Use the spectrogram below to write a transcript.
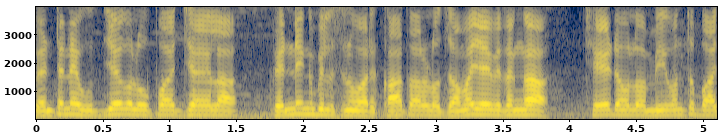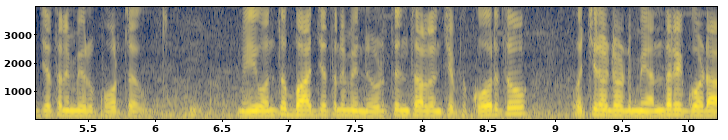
వెంటనే ఉద్యోగుల ఉపాధ్యాయుల పెండింగ్ బిల్స్ను వారి ఖాతాలలో జమ అయ్యే విధంగా చేయడంలో మీ వంతు బాధ్యతను మీరు పూర్తి మీ వంతు బాధ్యతను మీరు నిర్వర్తించాలని చెప్పి కోరుతూ వచ్చినటువంటి మీ అందరికీ కూడా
